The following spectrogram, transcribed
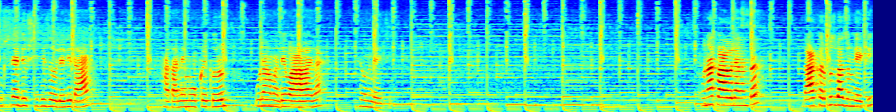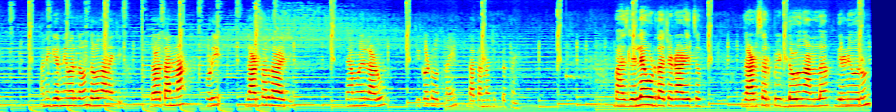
दुसऱ्या दिवशी भिजवलेली डाळ. हाताने मोकळे करून उन्हामध्ये वाळायला ठेवून द्यायची. उन्हात वाळवल्यानंतर डाळ खरपूस भाजून घ्यायची आणि गिरणीवर जाऊन दळून आणायची. दळताना थोडी जाडसर दळायची. त्यामुळे लाडू चिकट होत नाही दातांना चिकटत नाही. भाजलेल्या उडदाच्या डाळीचं जाडसर पीठ दळून आणलं गिरणीवरून.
